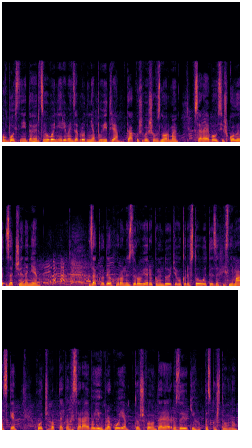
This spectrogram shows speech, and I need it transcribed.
В Боснії та Герцеговині рівень забруднення повітря також вийшов з норми. В Сараєво усі школи зачинені. Заклади охорони здоров'я рекомендують використовувати захисні маски, хоч в аптеках Сараєво їх бракує, тож волонтери роздають їх безкоштовно.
